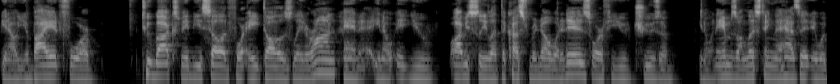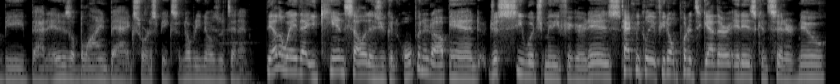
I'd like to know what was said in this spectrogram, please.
you know, you buy it for two bucks, maybe you sell it for eight dollars later on, and, you know, it, you obviously let the customer know what it is, or if you choose a you know, an Amazon listing that has it, it would be that it is a blind bag, so to speak, so nobody knows what's in it. The other way that you can sell it is you can open it up and just see which minifigure it is. Technically, if you don't put it together, it is considered new.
